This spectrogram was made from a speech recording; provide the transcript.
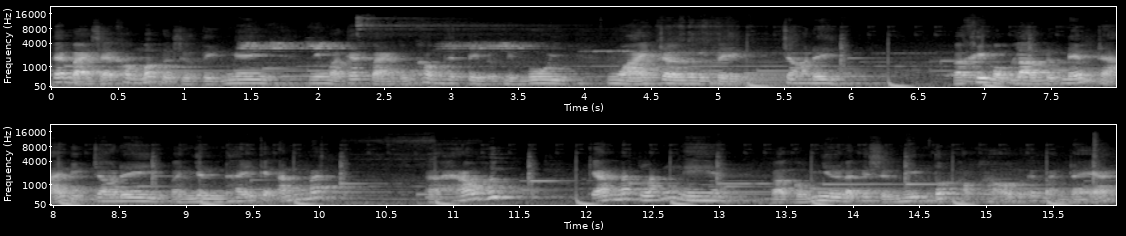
các bạn sẽ không mất được sự tiện nghi nhưng mà các bạn cũng không thể tìm được niềm vui ngoại trừ việc cho đi. Và khi một lần được nếm trải việc cho đi và nhìn thấy cái ánh mắt à, háo hức cái ánh mắt lắng nghe và cũng như là cái sự nghiêm túc học hỏi của các bạn trẻ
